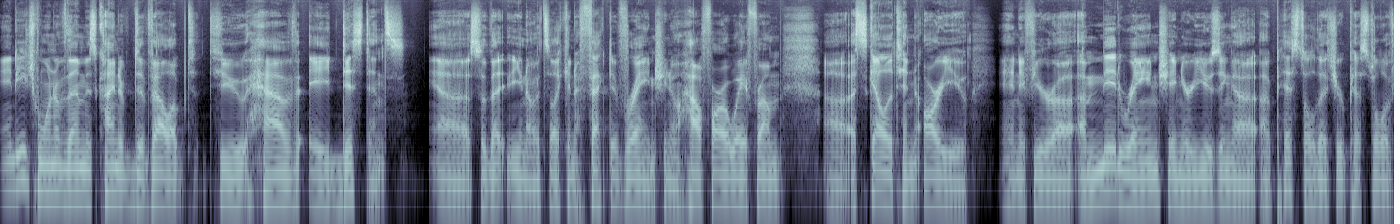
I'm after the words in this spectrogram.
And each one of them is kind of developed to have a distance uh, so that you know it's like an effective range. You know, how far away from uh, a skeleton are you? And if you're a, a mid range and you're using a, a, pistol that's your pistol of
